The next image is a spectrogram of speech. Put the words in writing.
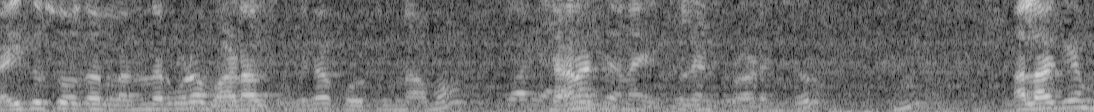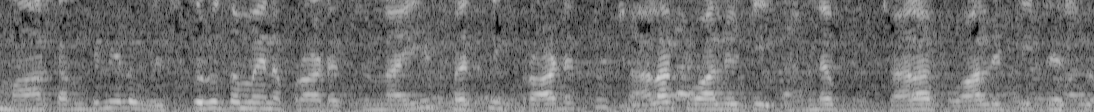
రైతు సోదరులందరూ కూడా వాడాల్సిందిగా కోరుతున్నాము. చాలా చాలా ఎక్సలెంట్ ప్రోడక్ట్ అలాగే మా కంపెనీలో విస్తృతమైన ప్రోడక్ట్స్ ఉన్నాయి. ప్రతి ప్రోడక్ట్ చాలా క్వాలిటీ అంటే చాలా క్వాలిటీ టెస్ట్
